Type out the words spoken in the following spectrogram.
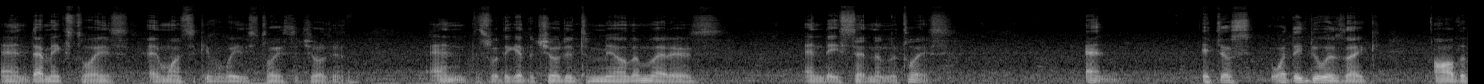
and that makes toys and wants to give away these toys to children, and that's what they get the children to mail them letters, and they send them the toys, and it just what they do is like all the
